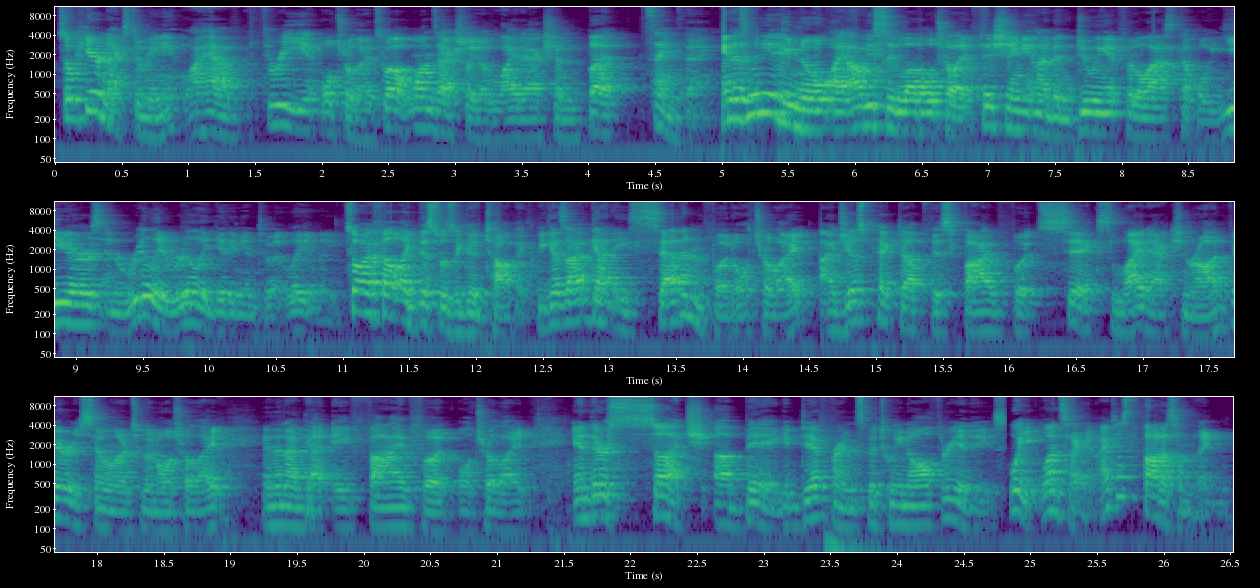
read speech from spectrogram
So here next to me, I have three ultralights. Well, one's actually a light action, but same thing. And as many of you know, I obviously love ultralight fishing and I've been doing it for the last couple years and really, really getting into it lately. So I felt like this was a good topic because I've got a seven foot ultralight. I just picked up this five foot six light action rod, very similar to an ultralight. And then I've got a five foot ultralight. And there's such a big difference between all three of these. Wait, one second, I just thought of something.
